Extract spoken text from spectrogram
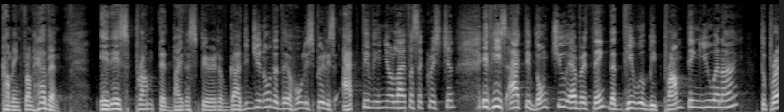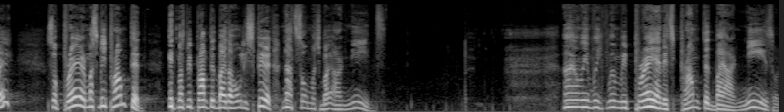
coming from heaven. It is prompted by the Spirit of God. Did you know that the Holy Spirit is active in your life as a Christian? If He's active, don't you ever think that He will be prompting you and I to pray? So prayer must be prompted. It must be prompted by the Holy Spirit, not so much by our needs. Uh, when, we, when we pray and it's prompted by our needs or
